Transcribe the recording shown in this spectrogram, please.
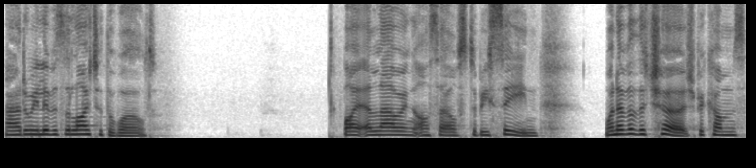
How do we live as the light of the world? By allowing ourselves to be seen. Whenever the church becomes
